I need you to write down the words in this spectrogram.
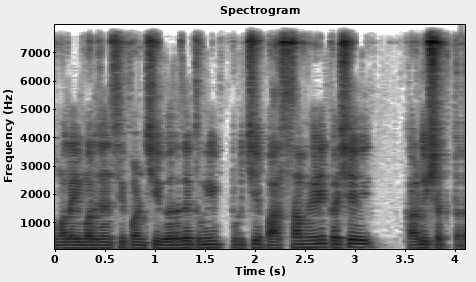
तुम्हाला इमर्जन्सी फंडची गरज आहे. तुम्ही पुढचे पाच सहा महिने कसे काढू शकता?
